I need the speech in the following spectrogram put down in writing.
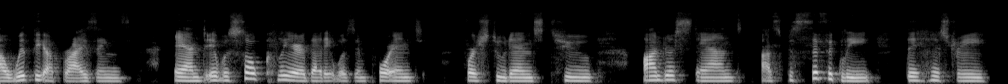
uh, with the uprisings. And it was so clear that it was important for students to understand uh, specifically the history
